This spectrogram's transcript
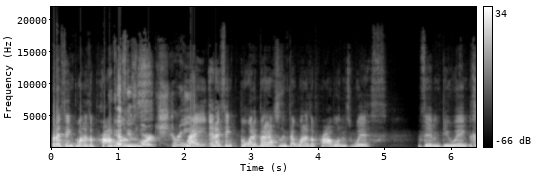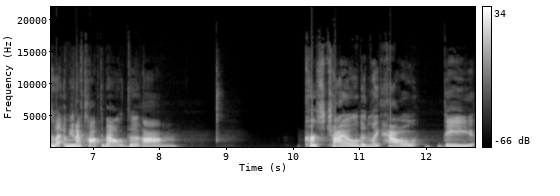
But I think one of the problems because he's more extreme, right? And I think, but what, but I also think that one of the problems with them doing because I, I mean I've talked about the um cursed child and like how they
